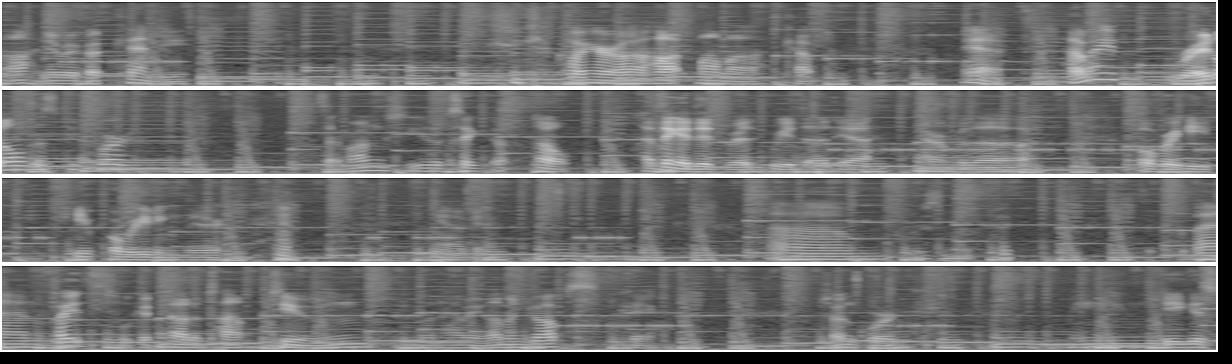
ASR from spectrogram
Ah, I never got candy. Calling her a hot mama, Cap. Yeah. Have I read all this before? Is that wrong? She looks like... Oh, I think I did re read that, yeah. I remember the overheat, heat, overheating there. yeah, okay. Um? The band fights. We'll get out of top tune. Anyone having lemon drops? Okay. Junk work. Main gig is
